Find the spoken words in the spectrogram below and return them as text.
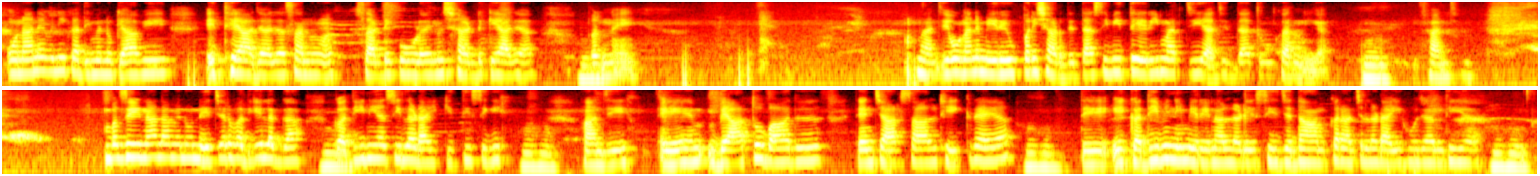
ਉਹਨਾਂ ਨੇ ਵੀ ਨਹੀਂ ਕਦੀ ਮੈਨੂੰ ਕਿਹਾ ਵੀ ਇੱਥੇ ਆ ਜਾ ਜਾਂ ਸਾਨੂੰ ਸਾਡੇ ਕੋਲ ਇਹਨੂੰ ਛੱਡ ਕੇ ਆ ਜਾ ਪਰ ਨਹੀਂ। ਹਾਂਜੀ ਉਹਨਾਂ ਨੇ ਮੇਰੇ ਉੱਪਰ ਹੀ ਛੱਡ ਦਿੱਤਾ ਸੀ ਵੀ ਤੇਰੀ ਮਰਜ਼ੀ ਆ ਜਿੱਦਾਂ ਤੂੰ ਕਰਨੀ ਆ। ਹੂੰ। ਹਾਂਜੀ। ਬਸ ਇਹਨਾਂ ਦਾ ਮੈਨੂੰ ਨੇਚਰ ਵਧੀਆ ਲੱਗਾ। ਕਦੀ ਨਹੀਂ ਅਸੀਂ ਲੜਾਈ ਕੀਤੀ ਸੀਗੀ। ਹਾਂਜੀ। ਇਹ ਵਿਆਹ ਤੋਂ ਬਾਅਦ 3-4 ਸਾਲ ਠੀਕ ਰਹੇ ਆ। ਤੇ ਇਹ ਕਦੀ ਵੀ ਨਹੀਂ ਮੇਰੇ ਨਾਲ ਲੜੇ ਸੀ ਜਿੱਦਾਂ ਆਮ ਘਰਾਂ 'ਚ ਲੜਾਈ ਹੋ ਜਾਂਦੀ ਆ।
